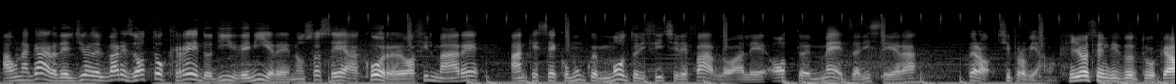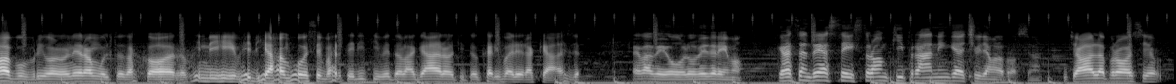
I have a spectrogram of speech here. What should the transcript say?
a una gara del Giro del Varesotto credo di venire, non so se a correre o a filmare, anche se è comunque molto difficile farlo alle 8 e mezza di sera, però ci proviamo. Io ho sentito il tuo capo prima, non era molto d'accordo, quindi vediamo se martedì ti vedo la gara o ti tocca rimanere a casa. E eh vabbè, oh, lo vedremo. Grazie Andrea, stay strong, keep running, ci vediamo alla prossima. Ciao, alla prossima.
